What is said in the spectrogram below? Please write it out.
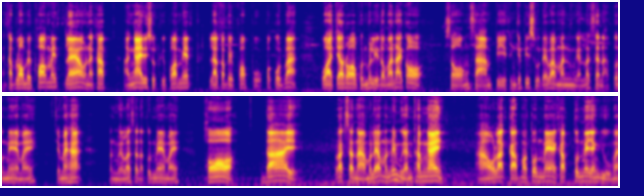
นะครับลองไปเพาะเม็ดแล้วนะครับอะง่ายที่สุดคือเพาะเม็ด แล้วก็ไปเพาะปลูก ปรากฏว่ากว่าจะรอผลผลิตออกมาได้ก็ 2 3 ปีถึงจะพิสูจน์ได้ว่ามันเหมือนลักษณะต้นแม่ไหมใช่ไหมฮะมันเหมือนลักษณะต้นแม่ไหมพอได้ลักษณะมาแล้วมันไม่เหมือนทำไง เอาละกลับมาต้นแม่ครับ ต้นแม่ยังอยู่ไหม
